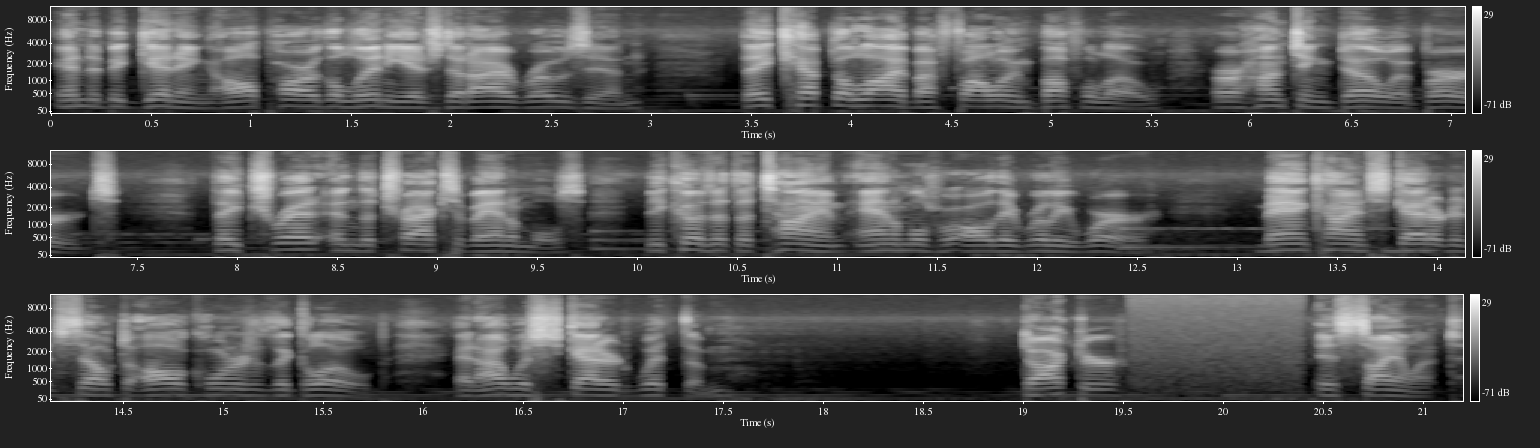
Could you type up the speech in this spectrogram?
in the beginning all part of the lineage that I arose in. They kept alive by following buffalo, or hunting doe and birds. They tread in the tracks of animals, because at the time animals were all they really were. Mankind scattered itself to all corners of the globe, and I was scattered with them. Doctor is silent.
